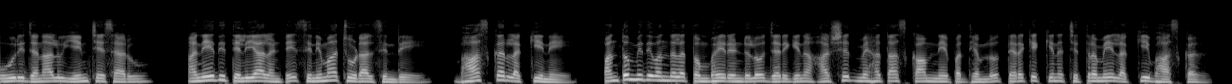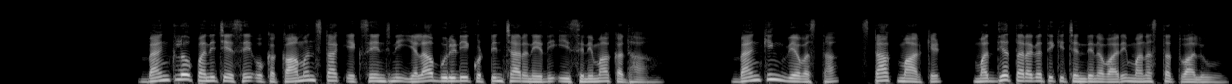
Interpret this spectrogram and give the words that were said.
ఊరి జనాలు ఏం చేశారు? అనేది తెలియాలంటే సినిమా చూడాల్సిందే. భాస్కర్ లక్కీనే. పంతొమ్మిది వందల తొంభై రెండులో జరిగిన హర్షద్ మెహతా స్కామ్ నేపథ్యంలో తెరకెక్కిన చిత్రమే లక్కీ భాస్కర్. బ్యాంక్లో పనిచేసే ఒక కామన్ స్టాక్ ఎక్స్చేంజ్ని ఎలా బురిడీ కొట్టించారనేది ఈ సినిమా కథ. బ్యాంకింగ్ వ్యవస్థ స్టాక్ మార్కెట్ మధ్య తరగతికి చెందిన వారి మనస్తత్వాలు.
